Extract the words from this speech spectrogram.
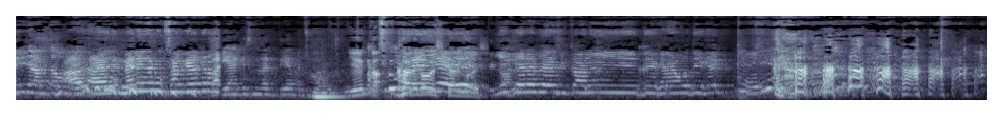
ही हूँ। मैंने नुकसान किया यहाँ किसने रख दिया? बचपन ये खरगोश खरगोश। ये कह रहे हैं काली देख रहे हैं वो देख रहे हैं?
